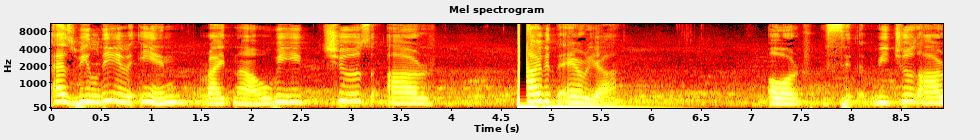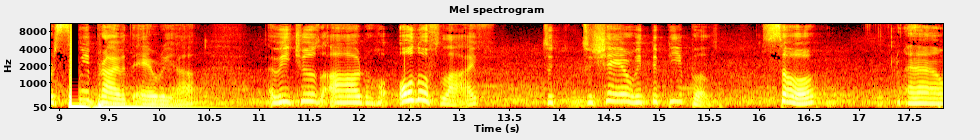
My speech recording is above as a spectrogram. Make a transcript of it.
as we live in right now, we choose our private area or we choose our semi-private area. We choose our all of life to, to share with the people. So, uh,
